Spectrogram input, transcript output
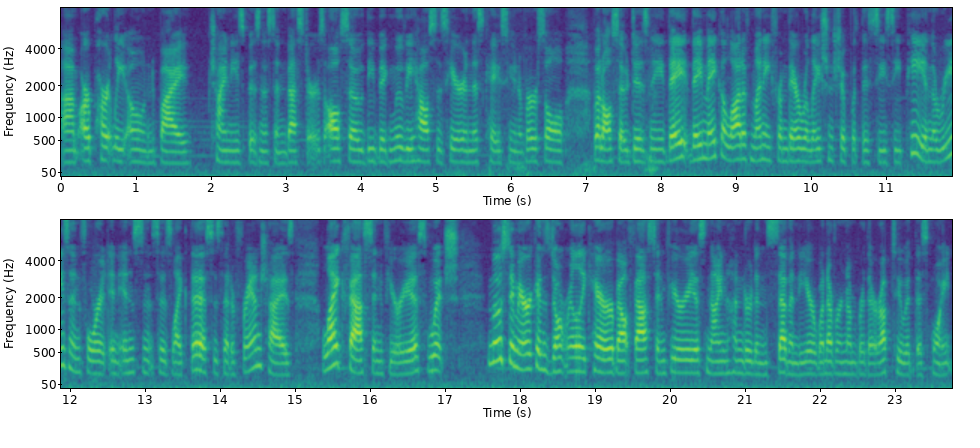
um, are partly owned by Chinese business investors. Also, the big movie houses here, in this case Universal, but also Disney, they, they make a lot of money from their relationship with the CCP. And the reason for it in instances like this is that a franchise like Fast and Furious, which most Americans don't really care about Fast and Furious 970 or whatever number they're up to at this point.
